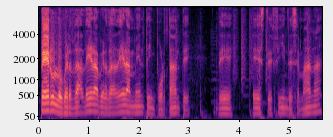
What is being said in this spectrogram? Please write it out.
Pero lo verdadera, verdaderamente importante de este fin de semana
